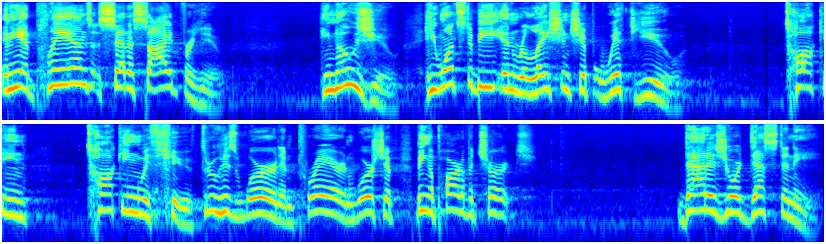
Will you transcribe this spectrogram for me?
And He had plans set aside for you. He knows you. He wants to be in relationship with you, talking, talking with you through His word and prayer and worship, being a part of a church. That is your destiny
